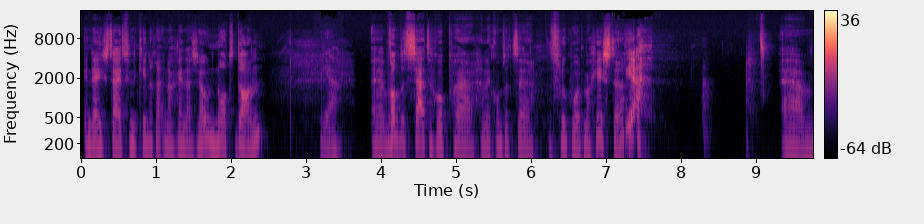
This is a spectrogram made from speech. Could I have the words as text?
In deze tijd vinden kinderen een agenda zo not done. Ja. Eh, want het staat toch op, en dan komt het, het vloekwoord magister. Ja. Ehm,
